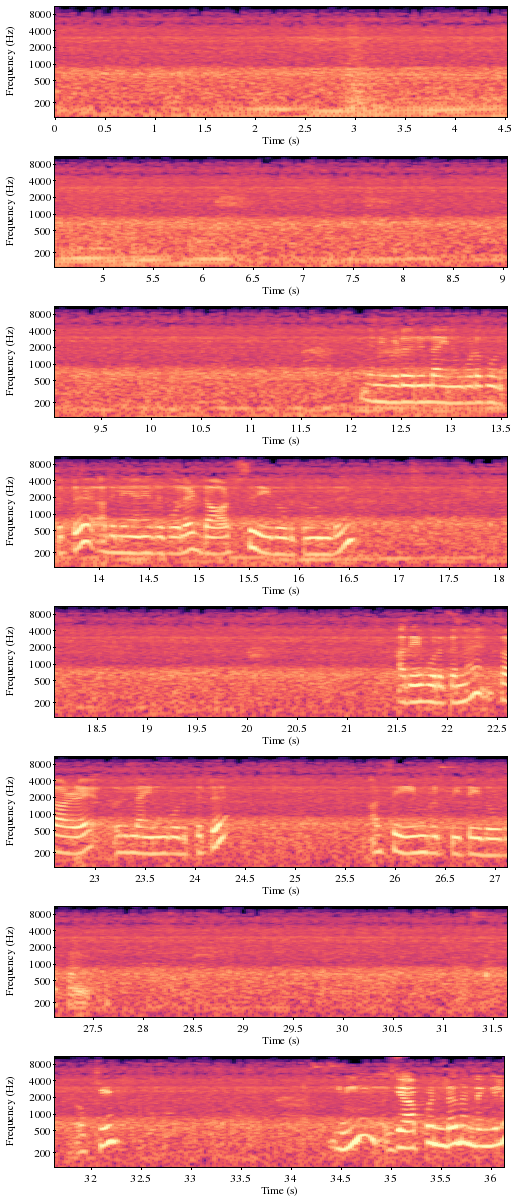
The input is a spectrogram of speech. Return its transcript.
ഞാൻ ഇവിടെ ഒരു ലൈനും കൂടെ കൊടുത്തിട്ട് അതിൽ ഞാൻ ഇതുപോലെ ഡോട്ട്സ് ചെയ്ത് കൊടുക്കുന്നുണ്ട്. അതേപോലെ തന്നെ താഴെ ഒരു ലൈനും കൊടുത്തിട്ട് ആ സെയിം റിപ്പീറ്റ് ചെയ്ത് കൊടുക്കാം ഓക്കെ. ഇനി ഗ്യാപ്പ് ഉണ്ടെന്നുണ്ടെങ്കിൽ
